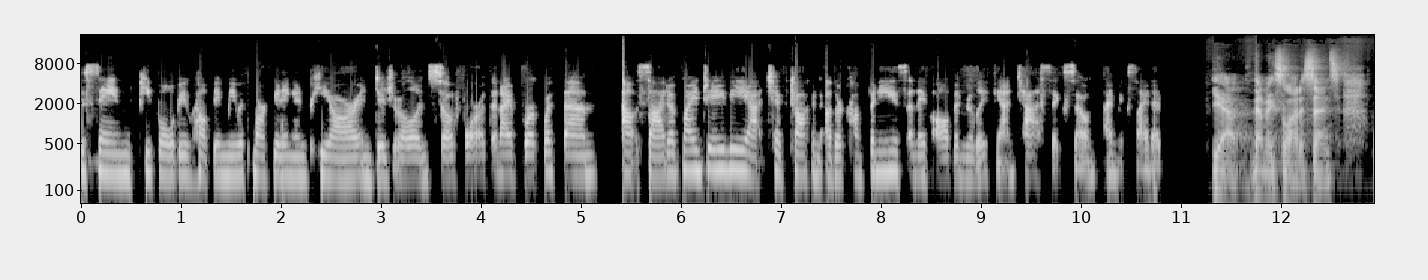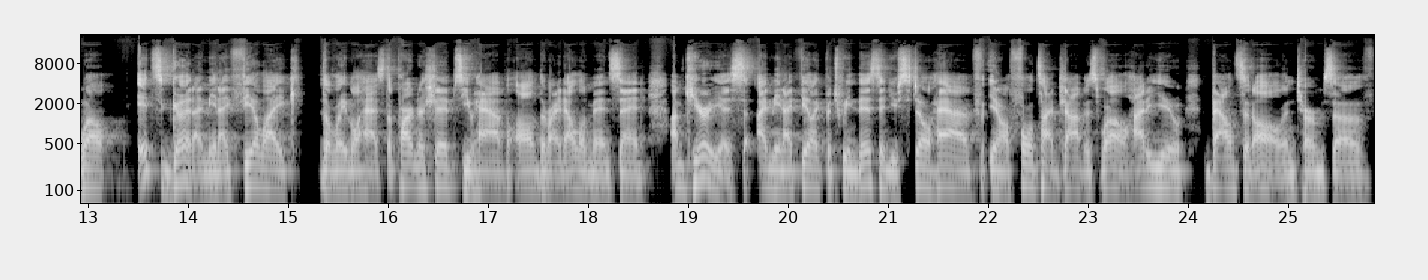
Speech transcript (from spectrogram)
the same people will be helping me with marketing and PR and digital and so forth. And I've worked with them outside of my JV at TikTok and other companies, and they've all been really fantastic. So I'm excited. Yeah, that makes a lot of sense. Well, it's good. I mean, I feel like the label has the partnerships, you have all the right elements. And I'm curious. I mean, I feel like between this and you still have, you know, a full-time job as well. How do you balance it all in terms of,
